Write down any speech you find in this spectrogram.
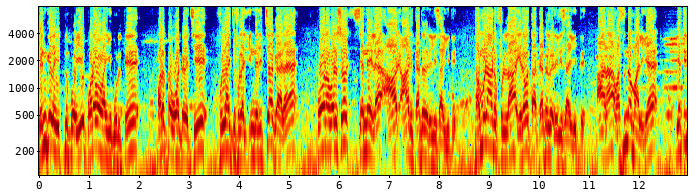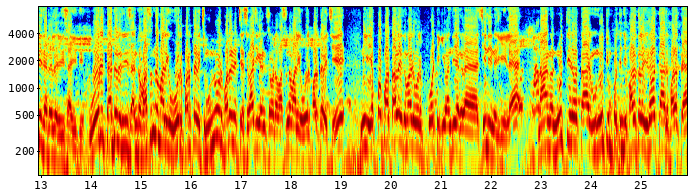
பெண்களை இட்டுன்னு போய் புடவை வாங்கி கொடுத்து படத்தை ஓட்ட வச்சு ஃபுல்லாச்சு ஃபுல்லாச்சு இந்த ரிக்ஷாக்காரன் போன வருஷம் சென்னையில் ஆறு ஆறு தேட்டரில் ரிலீஸ் ஆகிது. தமிழ்நாடு ஃபுல்லாக இருபத்தாறு தேட்டரில் ரிலீஸ் ஆகிது. ஆனால் வசந்த மாளிகை எத்தனை தேட்டரில் ரிலீஸ் ஆகிது? ஒரு தேட்டரில் ரிலீஸ் அந்த வசந்த மாளிகை ஒரு படத்தை வச்சு முந்நூறு படம் நடிச்ச சிவாஜி கணேசனோட வசந்த மாளிகை ஒரு படத்தை வச்சு நீங்கள் எப்போ பார்த்தாலும் இது மாதிரி ஒரு போட்டிக்கு வந்து எங்களை சீண்டி இருக்கீங்களே நாங்கள் நூற்றி இருபத்தாறு நூற்றி முப்பத்தஞ்சு படத்தில் இருபத்தாறு படத்தை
